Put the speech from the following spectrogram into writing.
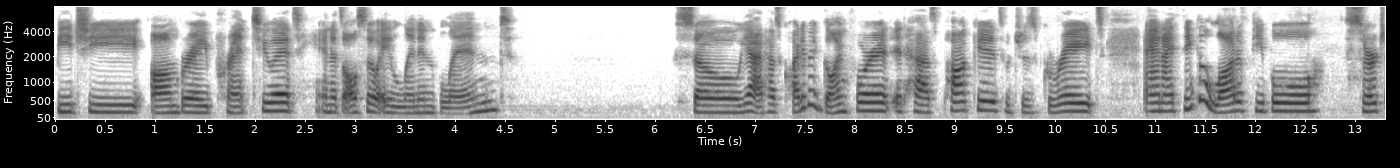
beachy ombre print to it and it's also a linen blend. So yeah, it has quite a bit going for it. It has pockets, which is great. And I think a lot of people search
